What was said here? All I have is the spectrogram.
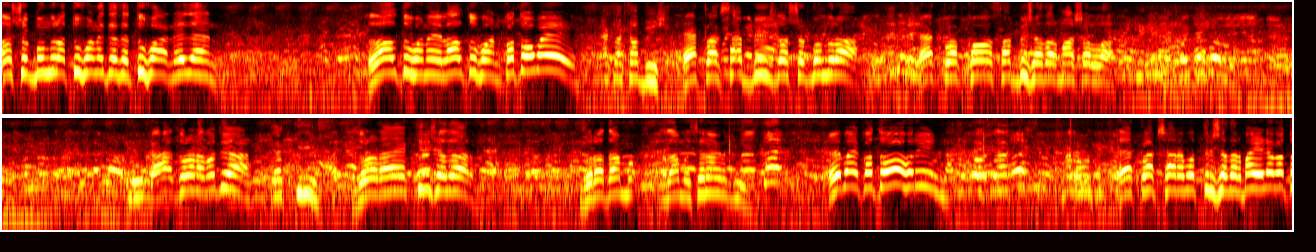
দর্শক বন্ধুরা তুফান আইতেছে তুফান এই দেন। লাল তুফান এই লাল তুফান। কত ভাই? এক লাখ ছাব্বিশ। এক লাখ ছাব্বিশ দর্শক বন্ধুরা। এক লক্ষ ছাব্বিশ হাজার মার্শাল্লাহ জোড়াটা কত? একত্রিশ। জোড়াটা একত্রিশ হাজার। জোড়া দাম দাম হয়েছে না কি এ ভাই কত হরিণ? এক লাখ সাড়ে বত্রিশ হাজার। ভাই এটা কত?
